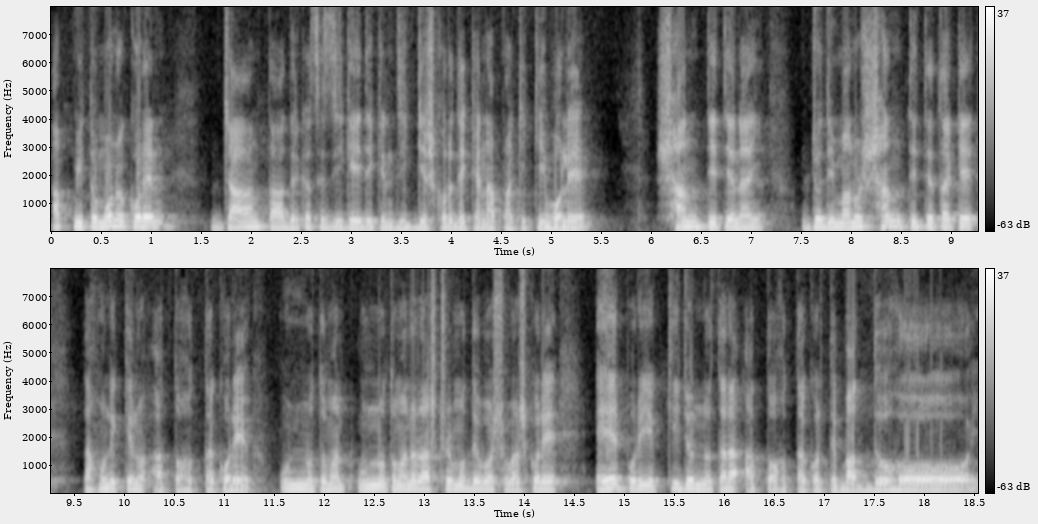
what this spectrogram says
আপনি তো মনে করেন যান তাদের কাছে জিগেই দেখেন, জিজ্ঞেস করে দেখেন আপনাকে কি বলে? শান্তিতে নাই। যদি মানুষ শান্তিতে থাকে, তাহলে কেন আত্মহত্যা করে? উন্নতমান উন্নতমানের রাষ্ট্রের মধ্যে বসবাস করে এরপরে কি জন্য তারা আত্মহত্যা করতে বাধ্য হয়?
